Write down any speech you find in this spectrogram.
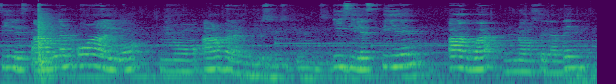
si les hablan o algo, no abran. Y si les piden agua no se la den.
